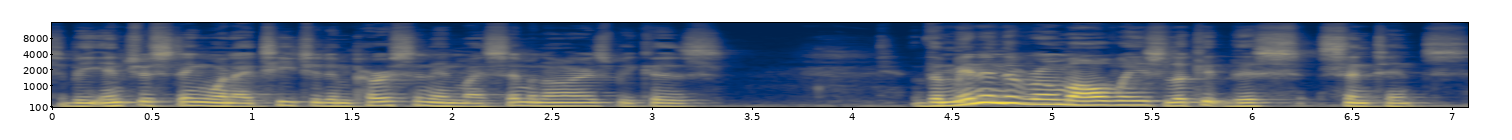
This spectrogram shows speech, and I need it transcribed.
to be interesting when I teach it in person in my seminars because the men in the room always look at this sentence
